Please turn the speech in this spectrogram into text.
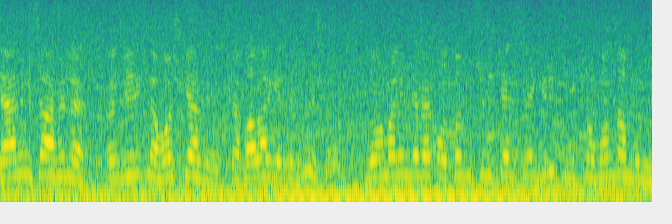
Değerli misafirler, öncelikle hoş geldiniz, sefalar getirdiniz. Normalinde ben otobüsün içerisine girip mikrofondan bunu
